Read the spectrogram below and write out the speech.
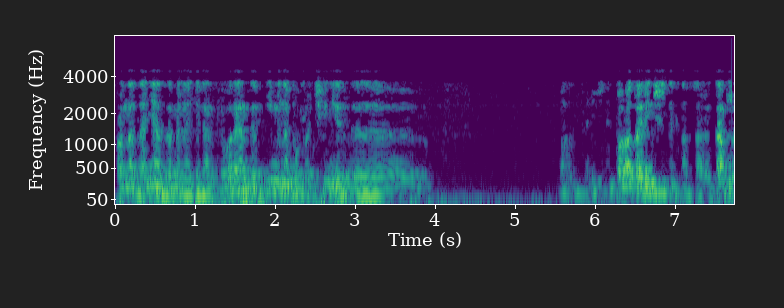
про надання земельної ділянки в оренду іменно по причині е, багаторічних насаджень. Там же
